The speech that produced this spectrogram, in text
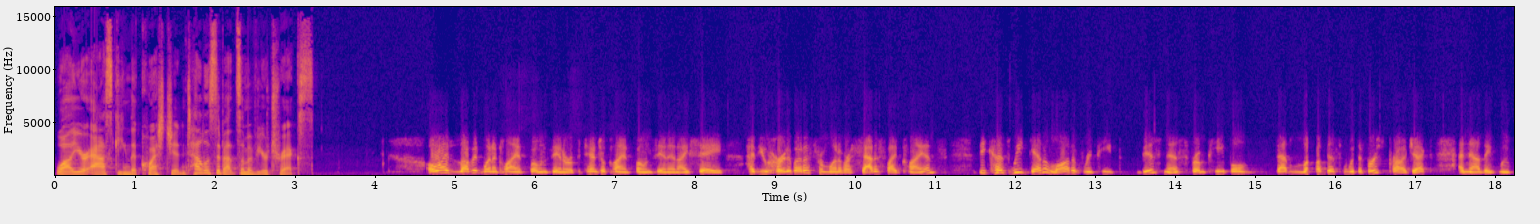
while you're asking the question. Tell us about some of your tricks. Oh, I love it when a client phones in or a potential client phones in and I say, Have you heard about us from one of our satisfied clients? Because we get a lot of repeat business from people that loved us with the first project and now they've moved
